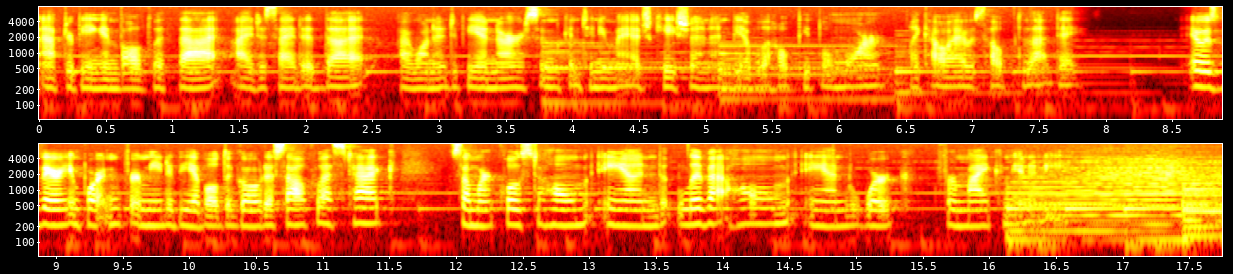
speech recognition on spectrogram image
After being involved with that, I decided that I wanted to be a nurse and continue my education and be able to help people more, like how I was helped that day. It was very important for me to be able to go to Southwest Tech, somewhere close to home, and live at home and work for my community.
